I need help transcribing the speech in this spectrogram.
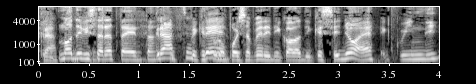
grazie. ma devi stare attenta. Grazie Perché tu non puoi sapere, Nicola, di che segno è, quindi.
